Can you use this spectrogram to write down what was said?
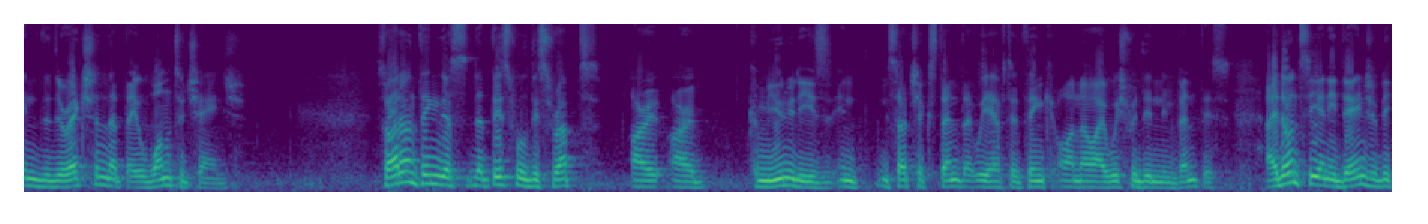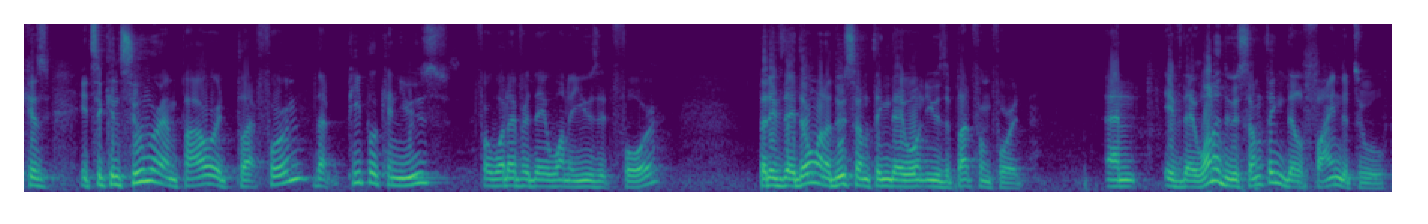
in the direction that they want to change. So I don't think this, that this will disrupt our, our communities in, in such extent that we have to think, oh no, I wish we didn't invent this. I don't see any danger because it's a consumer empowered platform that people can use for whatever they want to use it for. But if they don't want to do something, they won't use the platform for it. And if they want to do something, they'll find a tool,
